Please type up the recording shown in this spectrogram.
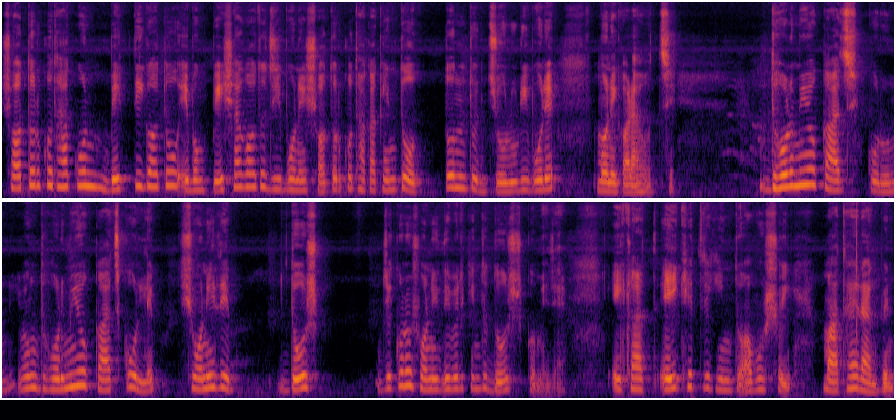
সতর্ক থাকুন ব্যক্তিগত এবং পেশাগত জীবনে সতর্ক থাকা কিন্তু অত্যন্ত জরুরি বলে মনে করা হচ্ছে। ধর্মীয় কাজ করুন এবং ধর্মীয় কাজ করলে শনিদেব দোষ যে কোনো শনিদেবের কিন্তু দোষ কমে যায়। এই কাজ, এই ক্ষেত্রে কিন্তু অবশ্যই মাথায় রাখবেন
